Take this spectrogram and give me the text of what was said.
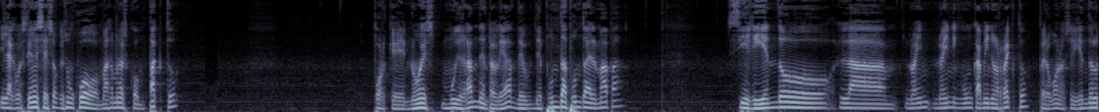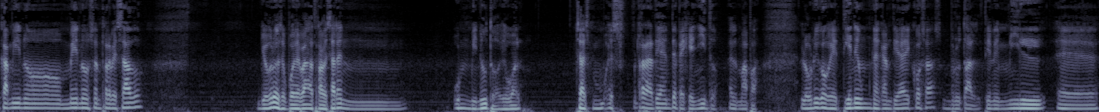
y la cuestión es eso, que es un juego más o menos compacto, porque no es muy grande en realidad, de, de punta a punta del mapa, siguiendo la... No hay, no hay ningún camino recto, pero bueno, siguiendo el camino menos enrevesado, yo creo que se puede atravesar en un minuto igual. O sea, es, es, relativamente pequeñito el mapa. Lo único que tiene una cantidad de cosas brutal. Tiene mil. Eh,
